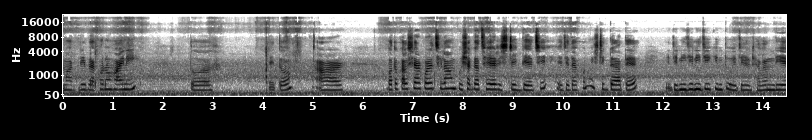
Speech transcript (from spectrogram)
মাগরিব এখনও হয়নি। তো এই তো। আর গতকাল শেয়ার করেছিলাম, পুঁইশাক গাছের স্টিক দিয়েছি। এই যে দেখুন স্টিক দেওয়াতে এই যে নিজে নিজেই কিন্তু এই যে ঢেলান দিয়ে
